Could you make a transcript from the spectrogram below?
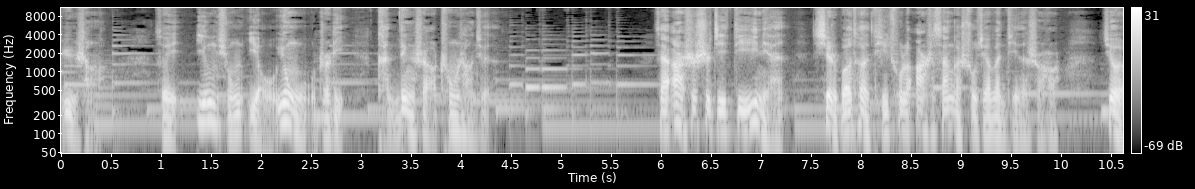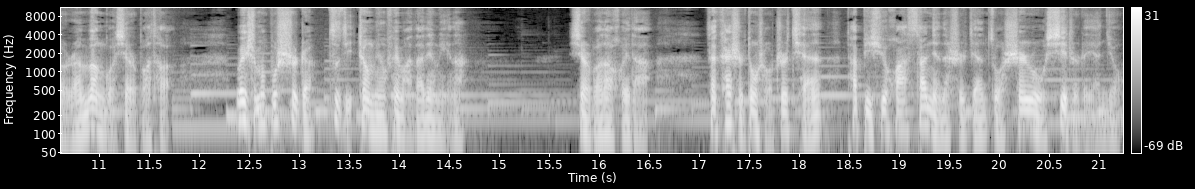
遇上了，所以英雄有用武之地肯定是要冲上去的。在二十世纪第一年，希尔伯特提出了二十三个数学问题的时候，就有人问过希尔伯特，为什么不试着自己证明费马大定理呢？希尔伯特回答：“在开始动手之前，他必须花三年的时间做深入细致的研究，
